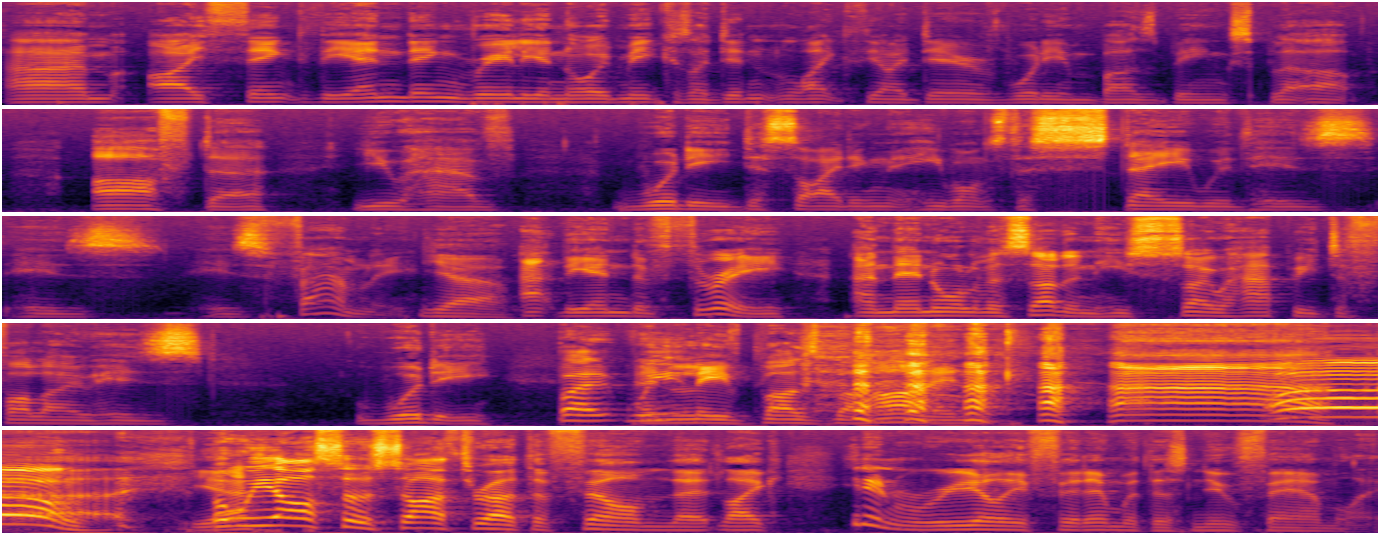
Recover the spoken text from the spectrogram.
Um, I think the ending really annoyed me because I didn't like the idea of Woody and Buzz being split up after you have Woody deciding that he wants to stay with his his his family. Yeah. At the end of three, and then all of a sudden he's so happy to follow his Woody But we- and leave Buzz behind. oh! Yeah. But we also saw throughout the film that like he didn't really fit in with this new family.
